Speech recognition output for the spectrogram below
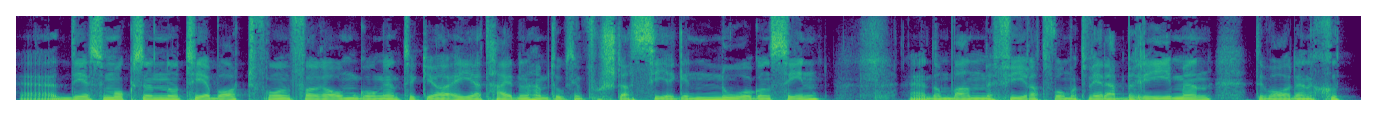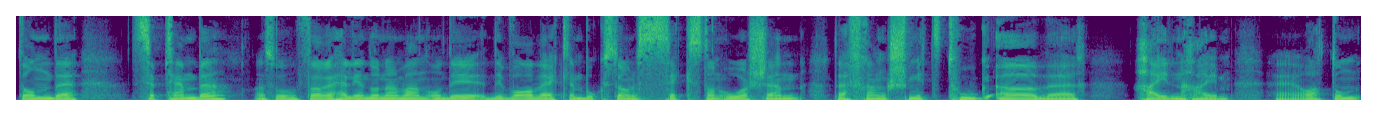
Eh, det som också är noterbart från förra omgången tycker jag är att Heidenheim tog sin första seger någonsin. Eh, de vann med 4-2 mot Werder Bremen. Det var den 17 september, alltså förra helgen då när han vann. Och det, det var verkligen bokstavligen 16 år sedan där Frank Schmidt tog över Heidenheim. Eh, och att de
